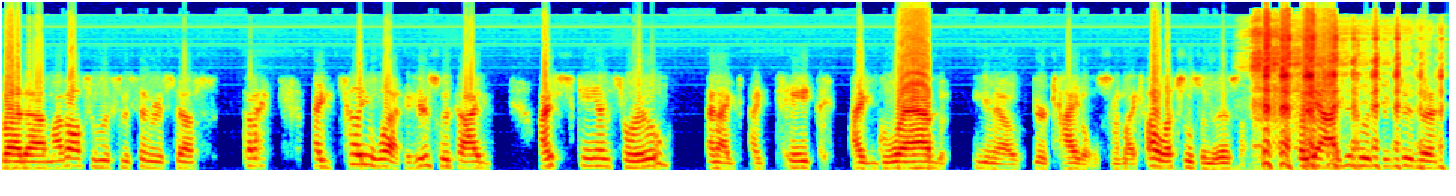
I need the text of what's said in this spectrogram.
But um, I've also listened to some of similar stuff. But I, I tell you what, here's what I, I scan through and I, I take, I grab, you know, your titles. and I'm like, oh, let's listen to this one. so yeah, I did listen to the.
